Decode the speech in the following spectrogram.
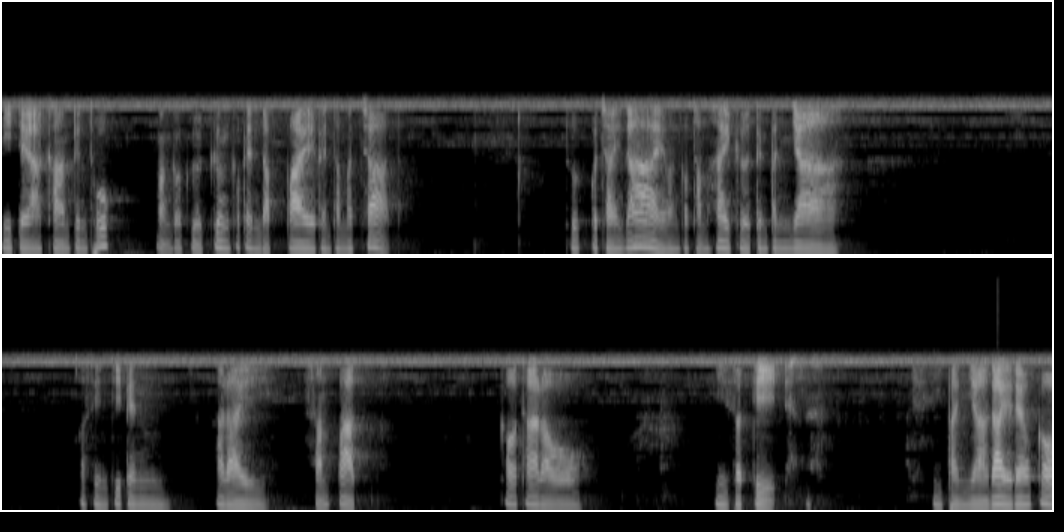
มีแต่อาคารเป็นทุกข์ มันก็เกิดขึ้นก็เป็นดับไปเป็นธรรมชาติ ทุกข์ก็ใช้ได้ มันก็ทำให้เกิดเป็นปัญญาก็สิ่งที่เป็นอะไรสัมปัตก็ถ้าเรา มีสติ มีปัญญาได้แล้วก็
